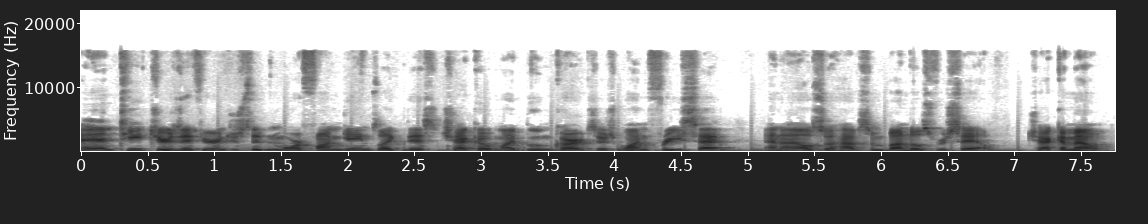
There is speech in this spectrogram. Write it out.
And teachers, if you're interested in more fun games like this, check out my boom cards. There's one free set, and I also have some bundles for sale. Check them out.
